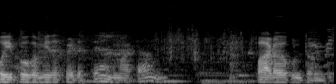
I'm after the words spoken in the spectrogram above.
పొయ్యి పొగ మీద పెడితే అనమాట పాడవకుండా ఉంటుంది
